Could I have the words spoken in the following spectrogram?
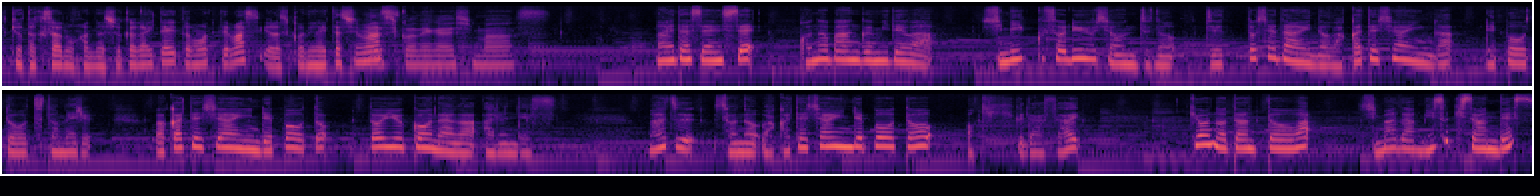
今日たくさんのお話を伺いたいと思ってます。よろしくお願いいたします。よろしくお願いします。前田先生この番組ではシミックソリューションズの Z 世代の若手社員がレポートを務める若手社員レポートというコーナーがあるんです。まずその若手社員レポートをお聞きください。今日の担当は島田瑞希さんです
